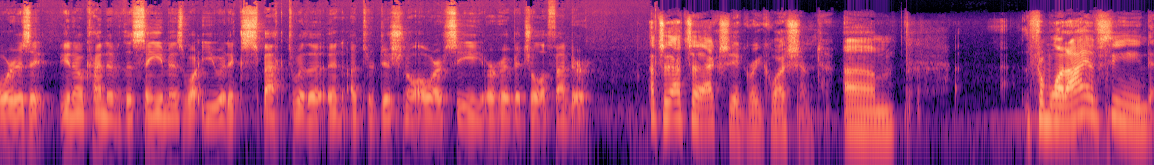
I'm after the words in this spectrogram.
or is it you know kind of the same as what you would expect with a, an, a traditional ORC or habitual offender? That's a, that's a, actually a great question. Um, from what I have seen,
